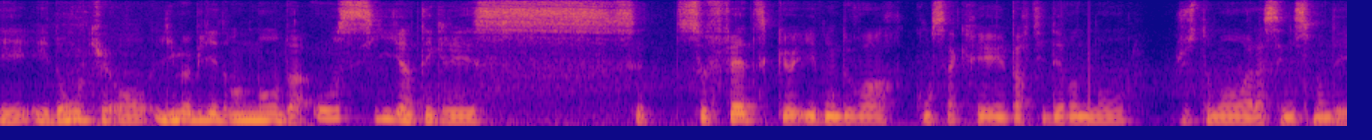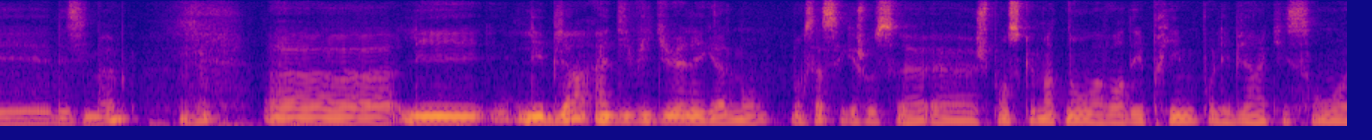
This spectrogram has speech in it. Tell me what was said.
Et, et donc, on- l'immobilier de rendement doit aussi intégrer ce, ce fait qu'ils vont devoir consacrer une partie des rendements justement à l'assainissement des, des immeubles. Mhm. Euh, les, les biens individuels également. Donc ça, c'est quelque chose, euh, euh, je pense que maintenant, on va avoir des primes pour les biens qui sont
